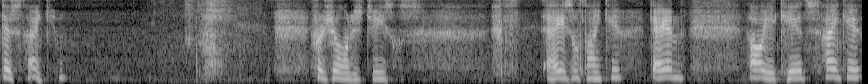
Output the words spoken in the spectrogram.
Just thank Him for showing us Jesus. Hazel, thank you. Dan, all you kids, thank you.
